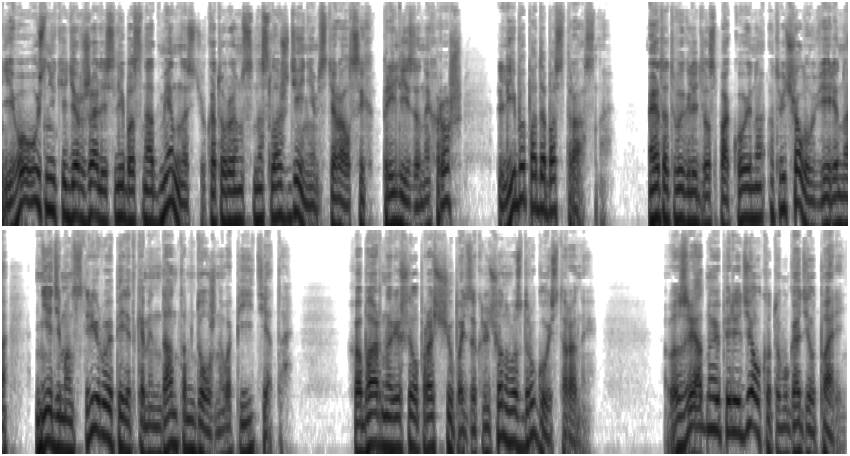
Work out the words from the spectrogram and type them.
Его узники держались либо с надменностью, которую он с наслаждением стирал с их прилизанных рож, либо подобострастно. Этот выглядел спокойно, отвечал уверенно, не демонстрируя перед комендантом должного пиетета. Хабарно решил прощупать заключенного с другой стороны. В изрядную переделку-то угодил парень.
